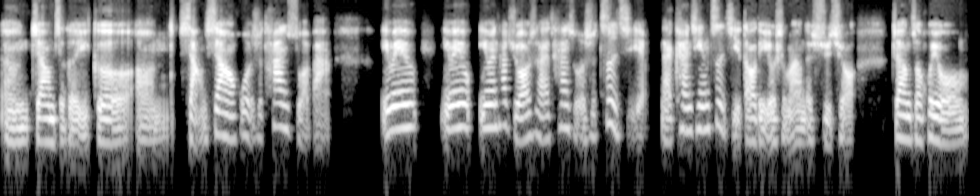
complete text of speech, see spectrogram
嗯，这样子的一个嗯想象或者是探索吧，因为因为因为他主要是来探索的是自己，来看清自己到底有什么样的需求，这样子会有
